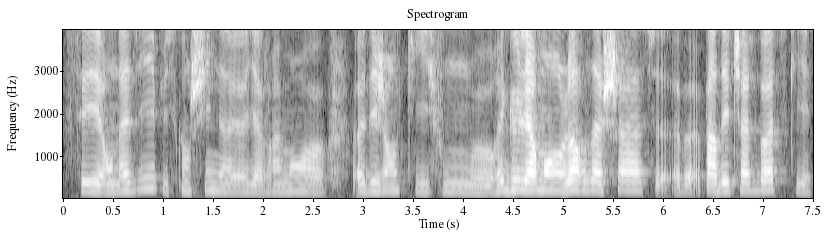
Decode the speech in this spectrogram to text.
c'est en Asie, puisqu'en Chine, il y a vraiment des gens qui font régulièrement leurs achats par des chatbots, ce qui n'est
